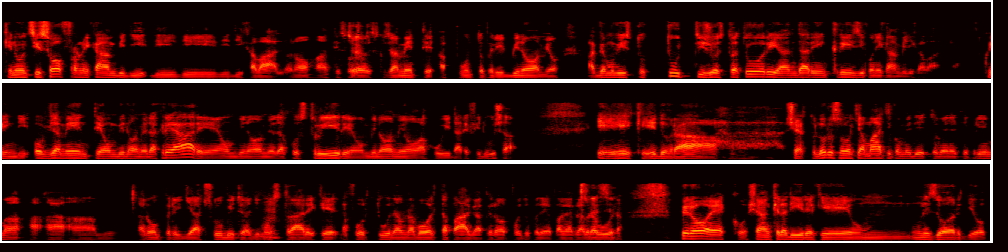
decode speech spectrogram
che non si soffrano i cambi di, di- di- di- di cavallo, no? Anche solo Certo. esclusivamente appunto per il binomio. Abbiamo visto tutti i giostratori andare in crisi con i cambi di cavallo. Quindi ovviamente è un binomio da creare, è un binomio da costruire, è un binomio a cui dare fiducia e che dovrà, certo, loro sono chiamati, come detto Benete prima, a, a, a, rompere il ghiaccio subito e a dimostrare mm. che la fortuna una volta paga, però poi dopo deve pagare la bravura. Sì. Però ecco, c'è anche da dire che un, un esordio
